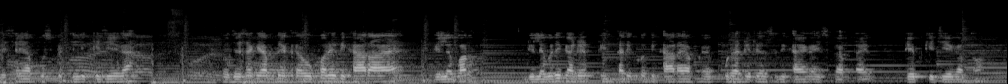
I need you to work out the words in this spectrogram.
जैसे आप उस पर क्लिक कीजिएगा तो जैसा कि आप देख रहे हैं, ऊपर ही दिखा रहा है डिलीवर डिलीवरी का डेट तीन तारीख को दिखा रहा है। आपको पूरा डिटेल्स दिखाएगा। इस पर आप टाइप टेप कीजिएगा तो।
